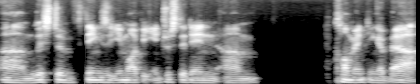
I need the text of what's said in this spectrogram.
um, list of things that you might be interested in um, commenting about.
